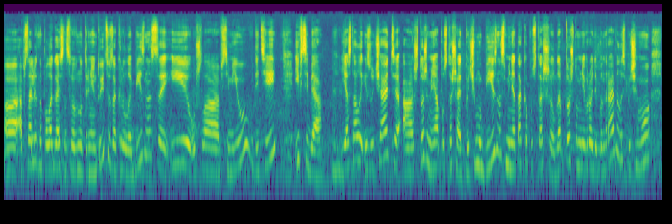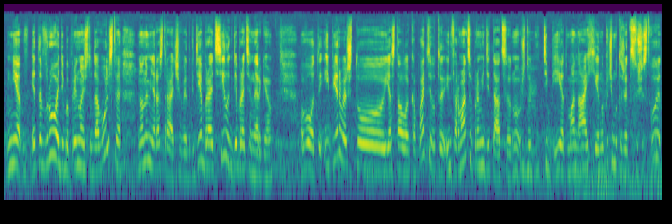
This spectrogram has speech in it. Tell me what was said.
абсолютно полагаясь на свою внутреннюю интуицию, закрыла бизнес и ушла в семью, в детей и в себя. Я стала изучать, а что же меня опустошает, почему бизнес меня так опустошил, да, то, что мне вроде бы нравилось, почему мне это вроде бы приносит удовольствие, но оно меня растрачивает, где брать силы, где брать энергию. Вот, и первое, что я стала копать, вот информацию про медитацию, ну, что Тибет, монахи, ну, почему-то же это существует.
